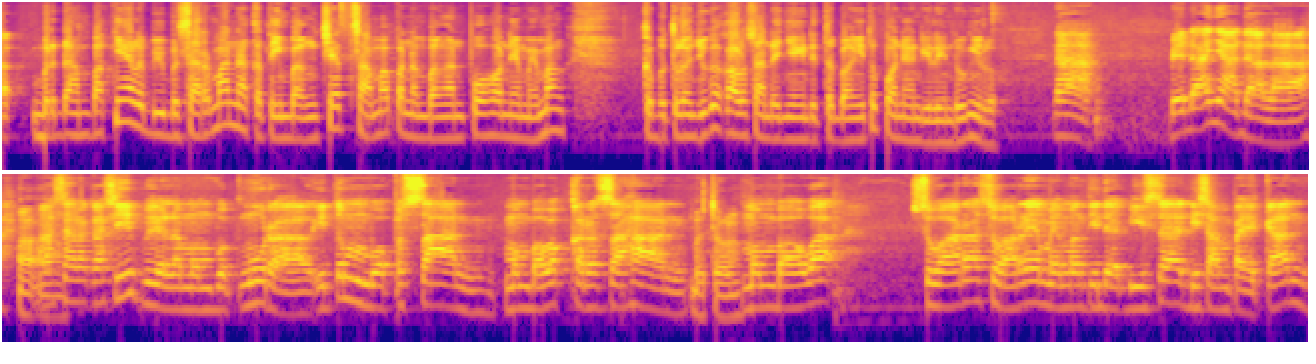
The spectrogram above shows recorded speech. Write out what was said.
eh, berdampaknya lebih besar mana ketimbang cat sama penembangan pohon yang memang kebetulan juga kalau seandainya yang ditebang itu pohon yang dilindungi loh. Nah, bedanya adalah Uh-uh. masyarakat sipil yang membuat mural itu membawa pesan, membawa keresahan, Betul. membawa suara-suara yang memang tidak bisa disampaikan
